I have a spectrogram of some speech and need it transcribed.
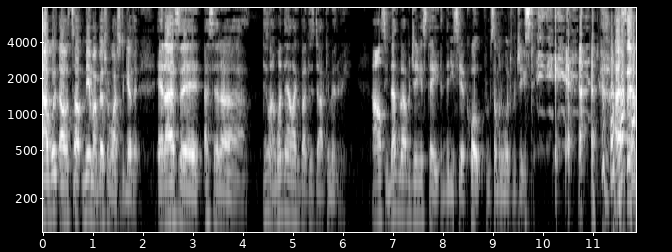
I was I was talking me and my best friend watched it together and I said I said uh there's only one thing I like about this documentary. I don't see nothing about Virginia State, and then you see a quote from someone who went to Virginia State. I said,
